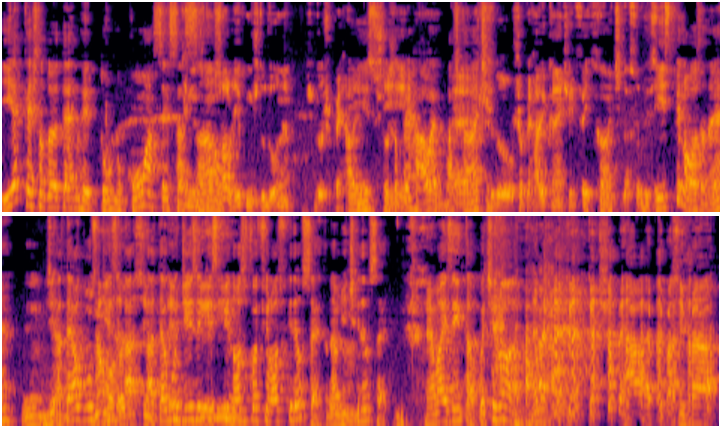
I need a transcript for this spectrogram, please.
E a questão do eterno retorno com a sensação. Ele não só leu, como estudou, né? Estudou Schopenhauer. Isso, estudou E- Schopenhauer, bastante. É, estudou Schopenhauer e Kant, ele fez Kant lá sobre isso. E Spinoza, né? De- até alguns Não, dizem, a- assim, até alguns é, dizem que ele- Spinoza foi filósofo que deu certo, né? O Nietzsche que deu certo. Né? Mas então, continuando. Não, mas é porque Kant Schopenhauer, é porque assim, pra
